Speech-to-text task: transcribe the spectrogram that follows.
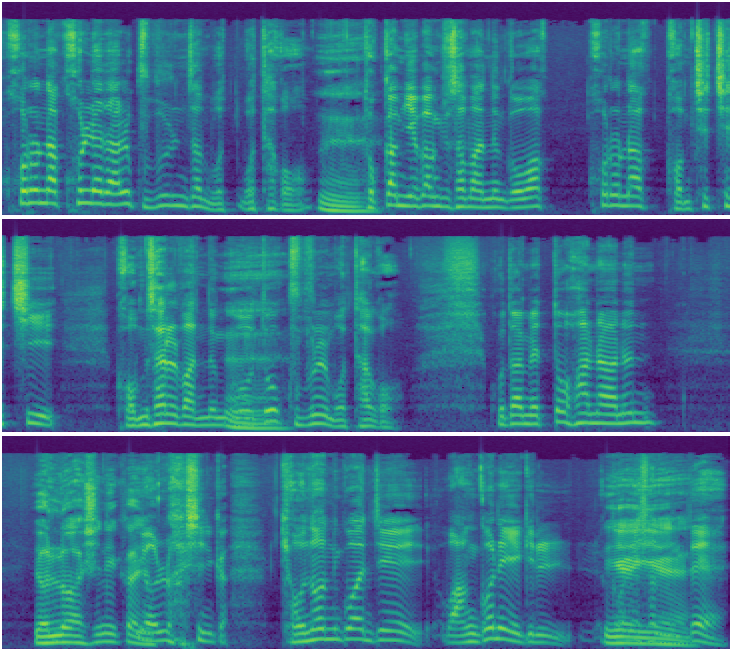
코- 코로나 콜레라를 구분을 못, 못하고 네. 독감 예방 주사 맞는 거와 코로나 검체 채취 검사를 받는 네. 것도 구분을 못하고 그다음에 또 하나는 연로하시니까요. 연로하시니까 견훤과 이제 왕건의 얘기를 예, 꺼내셨는데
